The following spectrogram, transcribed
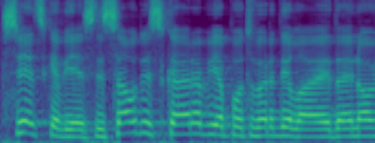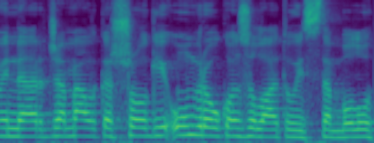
Svjetske vijesti. Saudijska Arabija potvrdila je da je novinar Jamal Khashoggi umro u konzulatu u Istanbulu.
